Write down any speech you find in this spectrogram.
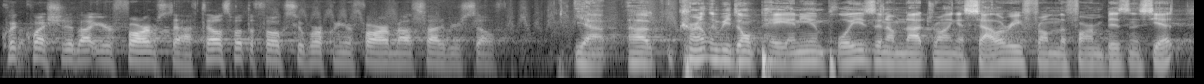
Quick question about your farm staff. Tell us about the folks who work on your farm outside of yourself. Yeah, uh, currently we don't pay any employees, and I'm not drawing a salary from the farm business yet.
